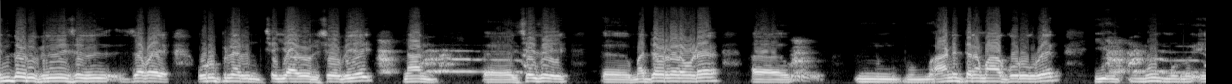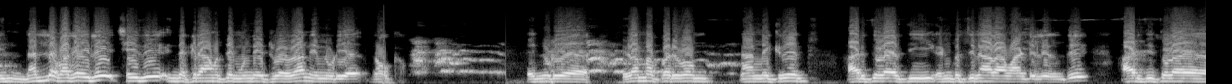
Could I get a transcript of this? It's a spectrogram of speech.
எந்த ஒரு பிரதேச சபை உறுப்பினரும் செய்யாத ஒரு சேவையை நான் செய்து மற்றவர்களை விட ஆணித்தனமாக கூறுகிறேன். நல்ல வகையிலே செய்து இந்த கிராமத்தை முன்னேற்றுவதுதான் என்னுடைய நோக்கம். என்னுடைய இளம பருவம் நான் நினைக்கிறேன் ஆயிரத்தி தொள்ளாயிரத்தி எண்பத்தி நாலாம் ஆண்டிலிருந்து ஆயிரத்தி தொள்ளாயிரத்தி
